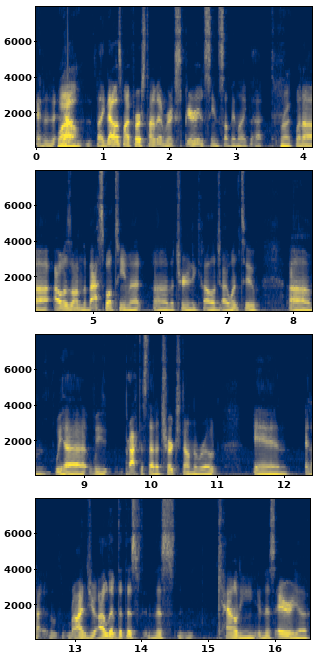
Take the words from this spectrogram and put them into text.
and Wow. that, like that was my first time ever experiencing something like that. Right. When uh, I was on the basketball team at uh, the Trinity College I went to, um, we had we practiced at a church down the road, and and I, mind you, I lived at this in this county in this area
